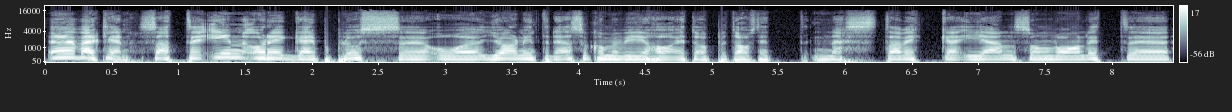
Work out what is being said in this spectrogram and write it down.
Eh, verkligen, så att eh, in och regga er på plus eh, och gör ni inte det så kommer vi ha ett öppet avsnitt nästa vecka igen som vanligt. Eh,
